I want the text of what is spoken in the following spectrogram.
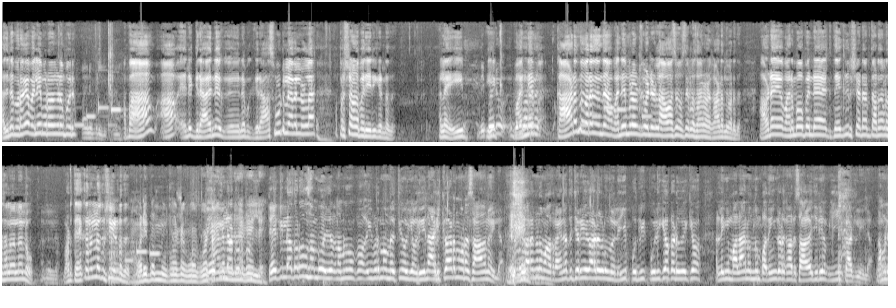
അതിന് പുറകെ വലിയ മൃഗങ്ങളും വരും. അപ്പൊ ആ ആ ഗ്രാസ് റൂട്ട് ലെവലിലുള്ള പ്രശ്നമാണ് പരിഹരിക്കേണ്ടത്. അല്ലെ ഈ വന്യ കാടെന്ന് പറയുന്നത് എന്താ? വന്യമൃഗങ്ങൾക്ക് വേണ്ടിയുള്ള ആവാസ വ്യവസ്ഥയുള്ള സാധനമാണ് കാടെന്ന് പറയുന്നത്. അവിടെ വനംവകുപ്പിന്റെ തേക്ക് കൃഷി നടത്താനുള്ള സ്ഥലമല്ലല്ലോ? അവിടെ തേക്കല്ലല്ലോ കൃഷി ചെയ്യേണ്ടത്. തേക്കില്ലാത്തോടൊന്നും സംഭവം നമ്മൾ ഇവിടെ നിന്ന് എത്തി നോക്കിയാൽ മതി. ഇതിന് അടിക്കാടെന്ന് പറയുന്ന സാധനമില്ല. മരങ്ങൾ മാത്രം. അതിനകത്ത് ചെറിയ കാടുകളൊന്നുമില്ല. ഈ പുലി പുലിക്കോ കടുവയ്ക്കോ അല്ലെങ്കിൽ മലാനൊന്നും പതുങ്ങി കിടക്കാൻ ഒരു സാഹചര്യം ഈ കാട്ടിലില്ല. നമ്മൾ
